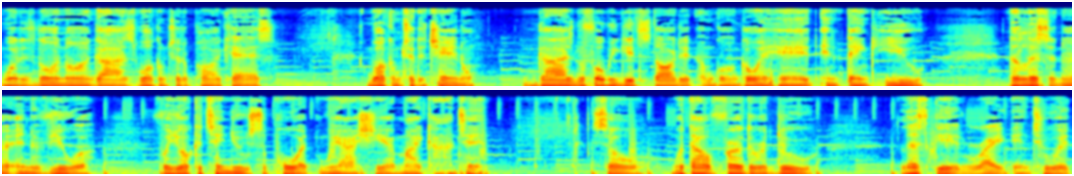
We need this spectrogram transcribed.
What is going on, guys? Welcome to the podcast. Welcome to the channel. Guys, before we get started, I'm going to go ahead and thank you, the listener and the viewer, for your continued support where I share my content. So, without further ado, let's get right into it.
